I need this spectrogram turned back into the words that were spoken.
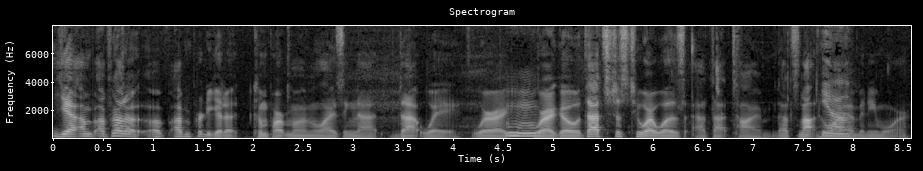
Yeah, I'm, I've got a, a. I'm pretty good at compartmentalizing that that way, where I Mm-hmm. where I go. That's just who I was at that time. That's not who I am anymore,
